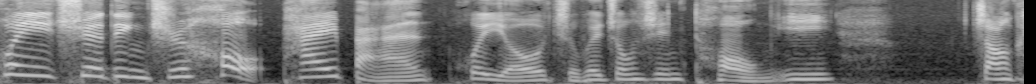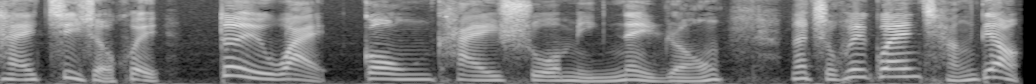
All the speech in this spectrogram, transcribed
会议确定之后，拍板会由指挥中心统一召开记者会，对外公开说明内容。那指挥官强调，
